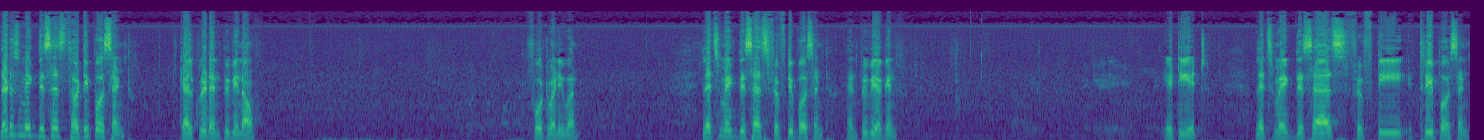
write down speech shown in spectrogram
Let us make this as 30% calculate NPV now. 421 let's make this as 50% NPV again. 88 let's make this as 53%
